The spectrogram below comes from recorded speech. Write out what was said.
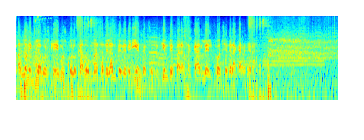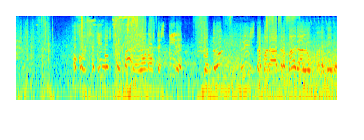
banda de clavos que hemos colocado más adelante debería ser suficiente para sacarle el coche de la carretera. O conseguimos que pare o nos despiden. Control, lista para atrapar al objetivo.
